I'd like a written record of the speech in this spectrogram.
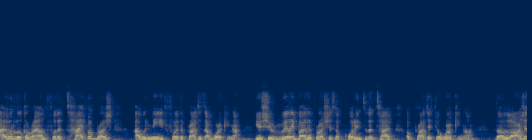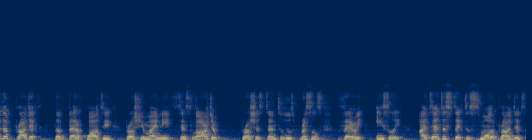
I would look around for the type of brush I would need for the project I'm working on. You should really buy the brushes according to the type of project you're working on. The larger the project, the better quality brush you might need, since larger brushes tend to lose bristles very easily. I tend to stick to smaller projects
